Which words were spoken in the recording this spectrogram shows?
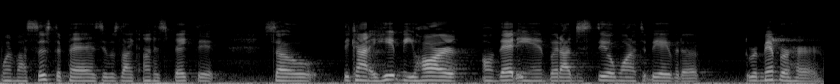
when my sister passed, it was like unexpected so it kind of hit me hard on that end, but I just still wanted to be able to remember her.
